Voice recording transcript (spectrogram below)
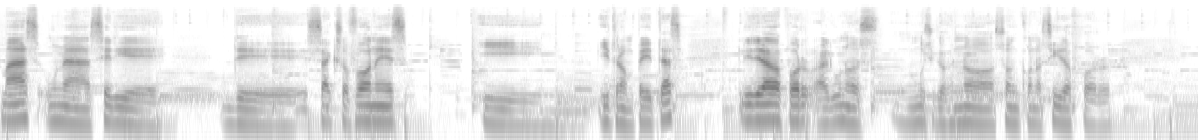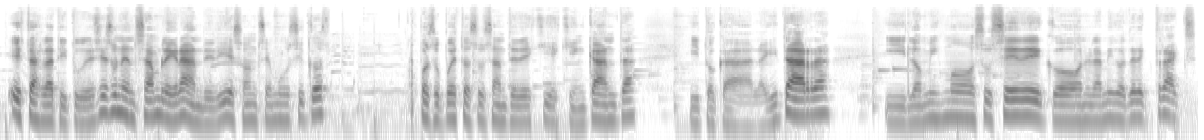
más una serie de saxofones y, y trompetas, liderados por algunos músicos que no son conocidos por estas latitudes. Es un ensamble grande, 10, 11 músicos. Por supuesto, Susan Tedeschi es quien canta y toca la guitarra. Y lo mismo sucede con el amigo Derek Trax,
